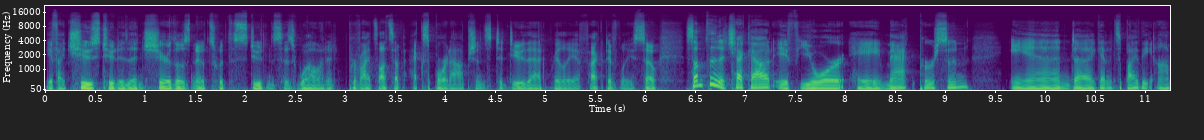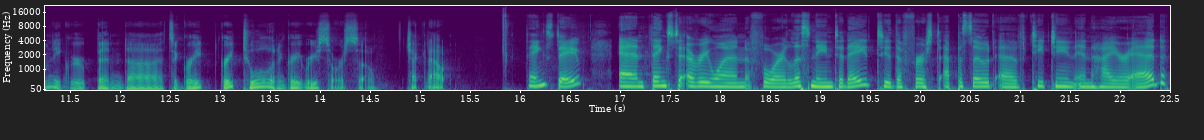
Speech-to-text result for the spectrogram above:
if I choose to, to then share those notes with the students as well. And it provides lots of export options to do that really effectively. So something to check out if you're a Mac person. And uh, again, it's by the Omni Group, and uh, it's a great, great tool and a great resource. So check it out. Thanks, Dave. And thanks to everyone for listening today to the first episode of Teaching in Higher Ed.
